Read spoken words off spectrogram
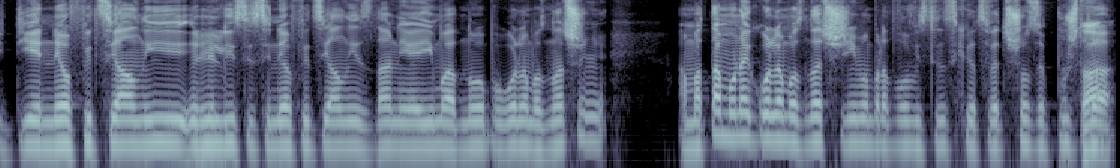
и тие неофицијални релиси и неофицијални изданија имаат многу поголемо значење. Ама таму најголемо значење има брат во вистинскиот свет што се пушта Тоа,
